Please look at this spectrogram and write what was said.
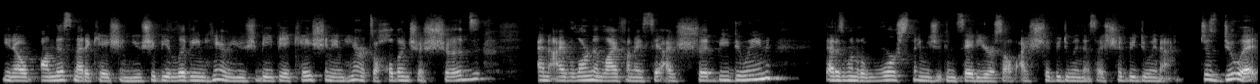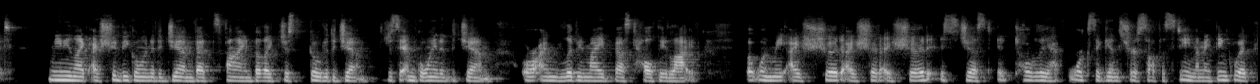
you know, on this medication, you should be living here, you should be vacationing here. It's a whole bunch of shoulds. And I've learned in life when I say I should be doing, that is one of the worst things you can say to yourself. I should be doing this, I should be doing that. Just do it. Meaning, like, I should be going to the gym. That's fine. But, like, just go to the gym. Just say, I'm going to the gym or I'm living my best healthy life but when we, I should, I should, I should, it's just, it totally works against your self esteem. And I think with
